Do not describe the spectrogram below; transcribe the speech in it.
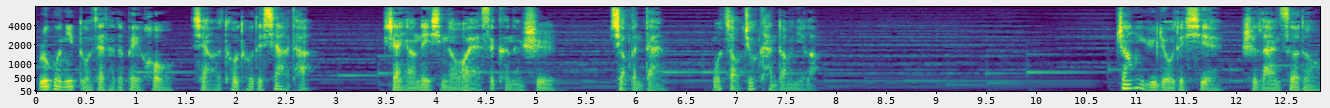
如果你躲在它的背后，想要偷偷的吓它，山羊内心的 OS 可能是：“小笨蛋，我早就看到你了。”章鱼流的血是蓝色的哦，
